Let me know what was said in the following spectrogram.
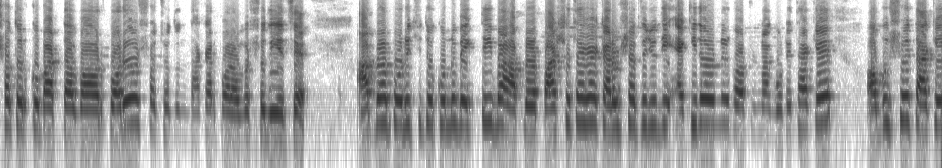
সতর্ক বার্তা পাওয়ার পরেও সচেতন থাকার পরামর্শ দিয়েছে। আপনার পরিচিত কোনো ব্যক্তি বা আপনার পাশে থাকা কারোর সাথে যদি একই ধরনের ঘটনা ঘটে থাকে, অবশ্যই তাকে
